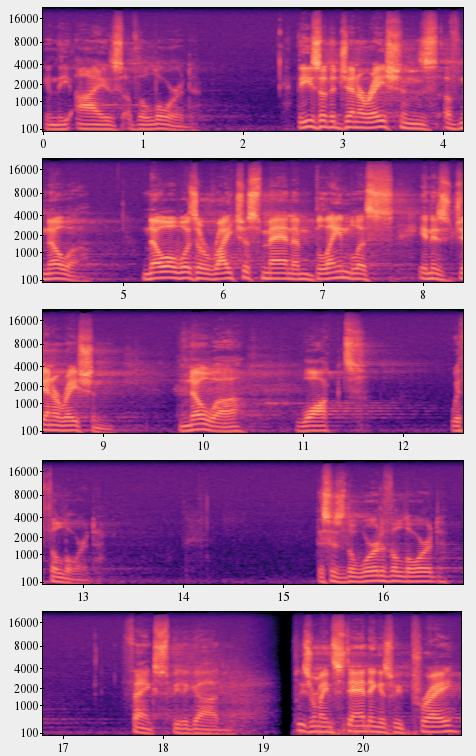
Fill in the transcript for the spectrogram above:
in the eyes of the Lord. These are the generations of Noah. Noah was a righteous man and blameless in his generation. Noah walked with the Lord. This is the word of the Lord. Thanks be to God. Please remain standing as we pray.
